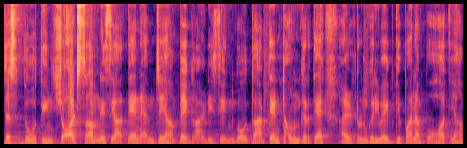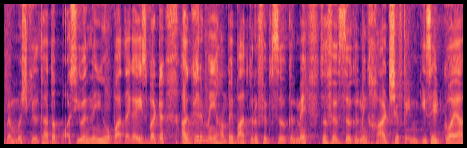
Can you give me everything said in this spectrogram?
जस्ट दो तीन शॉट सामने से आते हैं एम जे यहाँ पे गाड़ी से इनको उतारते हैं डाउन करते हैं अल्ट्रॉन को रिवाइव दे पाना बहुत यहाँ पे मुश्किल था तो पॉसिबल नहीं हो पाता गाइस बट अगर मैं यहाँ पे बात करूँ फिफ्थ सर्कल में तो फिफ्थ सर्कल में हार्ड शिफ्ट इनकी साइड को आया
